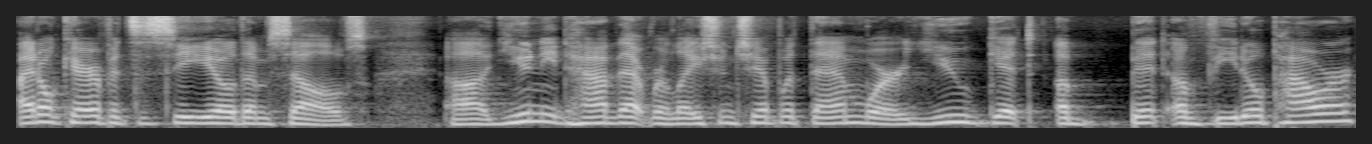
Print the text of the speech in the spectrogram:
I don't care if it's the CEO themselves. Uh, you need to have that relationship with them where you get a bit of veto power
